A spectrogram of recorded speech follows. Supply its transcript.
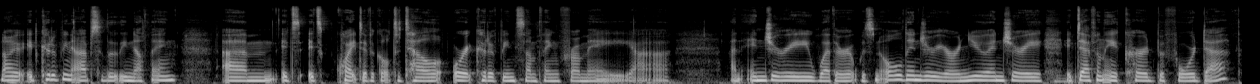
Now, it could have been absolutely nothing. Um, it's it's quite difficult to tell, or it could have been something from a uh, an injury, whether it was an old injury or a new injury. It definitely occurred before death.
